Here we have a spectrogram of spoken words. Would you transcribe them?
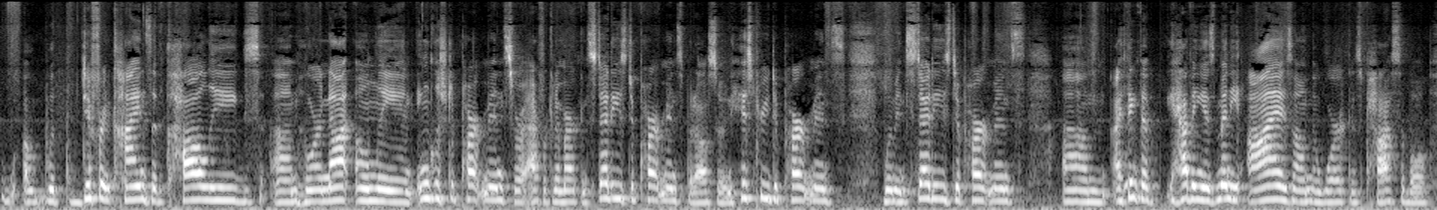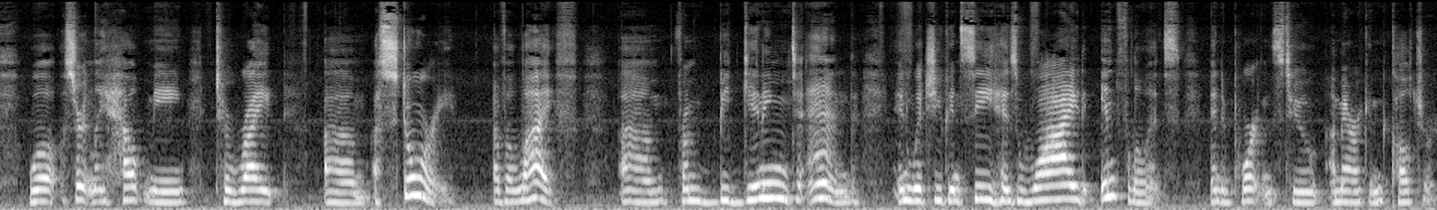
with different kinds of colleagues um, who are not only in English departments or African American studies departments, but also in history departments, women's studies departments. Um, I think that having as many eyes on the work as possible will certainly help me to write um, a story of a life um, from beginning to end in which you can see his wide influence and importance to American culture.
